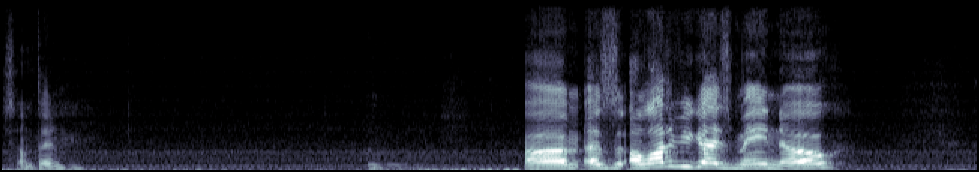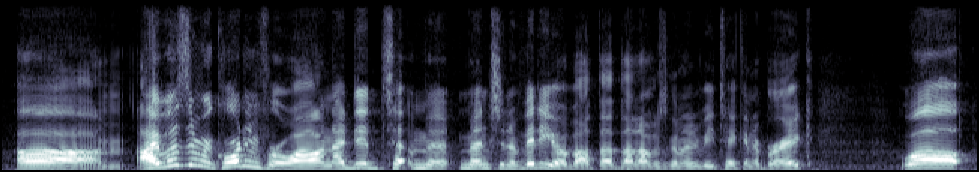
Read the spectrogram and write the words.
Something. Um, as a lot of you guys may know, um, I wasn't recording for a while, and I did mention a video about that, that I was going to be taking a break. Well,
